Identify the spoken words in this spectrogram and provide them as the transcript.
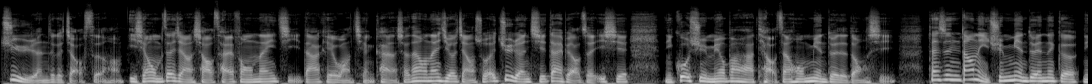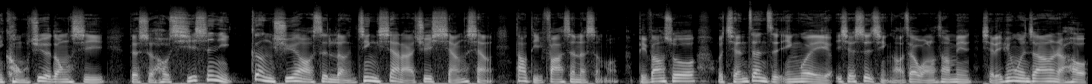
巨人这个角色，哈。以前我们在讲小裁缝那一集，大家可以往前看，小裁缝那一集有讲说，哎，巨人其实代表着一些你过去没有办法挑战或面对。的东西，但是当你去面对那个你恐惧的东西的时候，其实你更需要是冷静下来去想想到底发生了什么。比方说，我前阵子因为一些事情啊，在网络上面写了一篇文章，然后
